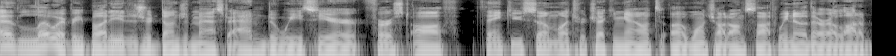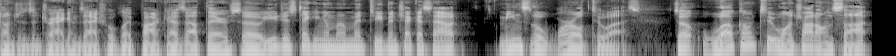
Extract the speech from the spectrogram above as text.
Hello, everybody. It is your Dungeon Master Adam DeWeese here. First off, thank you so much for checking out uh, One Shot Onslaught. We know there are a lot of Dungeons and Dragons actual play podcasts out there, so you just taking a moment to even check us out means the world to us. So, welcome to One Shot Onslaught.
